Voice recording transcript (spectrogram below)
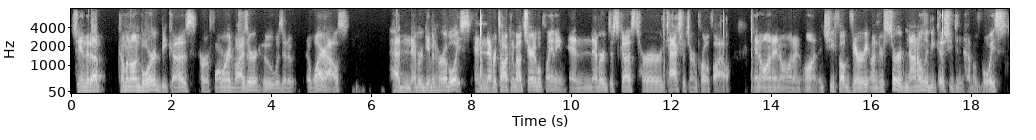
she ended up coming on board because her former advisor, who was at a, a wirehouse, had never given her a voice and never talking about charitable planning and never discussed her tax return profile and on and on and on. And she felt very underserved, not only because she didn't have a voice,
